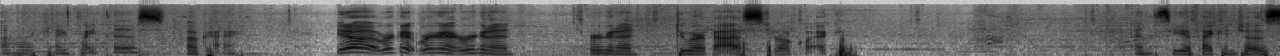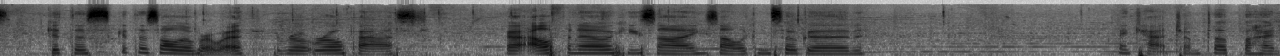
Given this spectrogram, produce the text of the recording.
Uh, can I fight this? Okay. You know what? We're gonna we're gonna we're gonna we're gonna do our best real quick and see if I can just get this get this all over with real real fast. Got Alphinaud. He's not he's not looking so good. My cat jumped up behind.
